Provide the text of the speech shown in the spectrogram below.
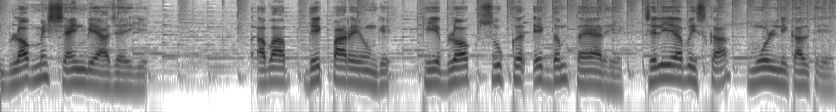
ब्लॉक में शाइन भी आ जाएगी। अब आप देख पा रहे होंगे कि ये ब्लॉक सूख कर एकदम तैयार है। चलिए अब इसका मोल्ड निकालते हैं।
